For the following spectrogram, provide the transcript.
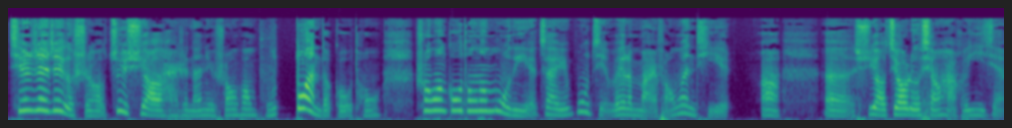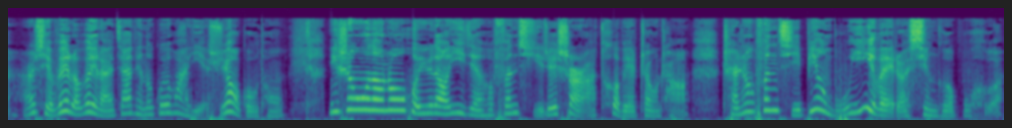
其实，在这个时候，最需要的还是男女双方不断的沟通。双方沟通的目的在于，不仅为了买房问题。啊，呃，需要交流想法和意见，而且为了未来家庭的规划也需要沟通。你生活当中会遇到意见和分歧，这事儿啊特别正常。产生分歧并不意味着性格不合。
